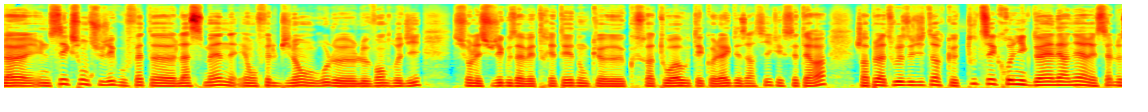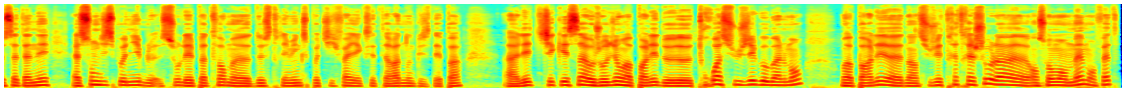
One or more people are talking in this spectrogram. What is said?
une sélection de sujets que vous faites euh, la semaine et on fait le bilan en gros le, vendredi sur les sujets que vous avez traités, donc euh, que ce soit toi ou tes collègues, des articles, etc. Je rappelle à tous les auditeurs que toutes ces chroniques de l'année dernière et celles de cette année, elles sont disponibles sur les plateformes euh, de streaming, Spotify, etc. Donc n'hésitez pas à aller checker ça. Aujourd'hui, on va parler de trois sujets globalement. On va parler d'un sujet très très chaud là en ce moment même en fait.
